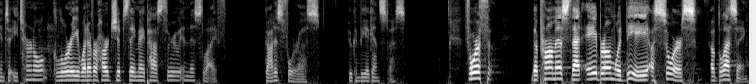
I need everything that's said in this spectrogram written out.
into eternal glory, whatever hardships they may pass through in this life. God is for us. Who can be against us? Fourth, the promise that Abram would be a source of blessing.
